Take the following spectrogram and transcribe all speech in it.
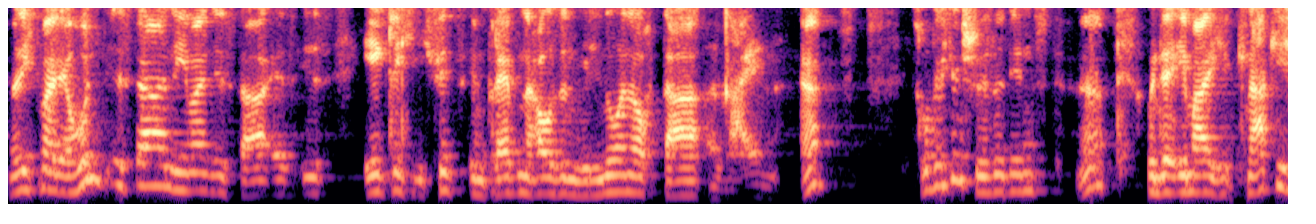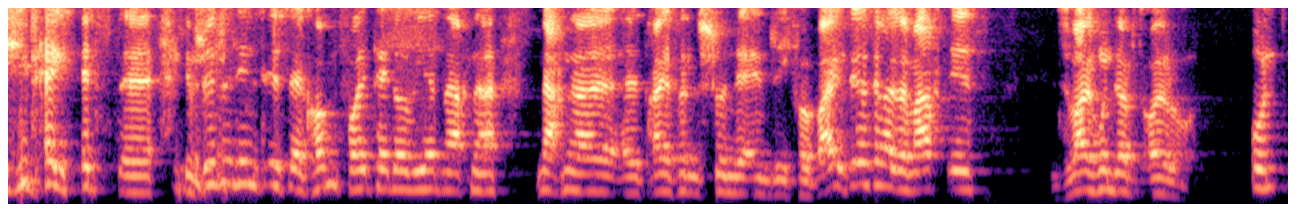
nicht mal der Hund ist da, niemand ist da. Es ist eklig, ich sitze im Treppenhaus und will nur noch da rein. Ja? Jetzt rufe ich den Schlüsseldienst. Ja? Und der ehemalige Knacki, der jetzt äh, im Schlüsseldienst ist, der kommt voll tätowiert nach einer, nach einer äh, Dreiviertelstunde endlich vorbei. Das Erste, was er macht, ist 200 Euro. Und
